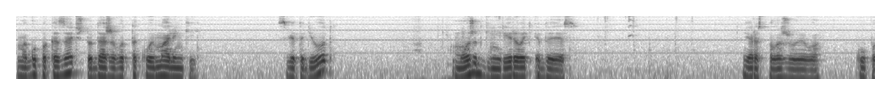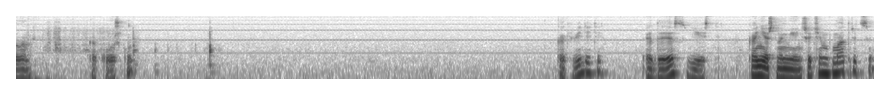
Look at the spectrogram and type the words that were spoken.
могу показать, что даже вот такой маленький светодиод может генерировать EDS. Я расположу его куполом к окошку. Как видите, EDS есть. Конечно, меньше, чем в матрице,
